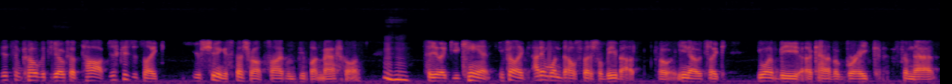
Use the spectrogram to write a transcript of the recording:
did some COVID jokes up top just because it's like you're shooting a special outside when people have masks on. Mm-hmm. So you're like, you can't. You feel like I didn't want the whole special to be about COVID. You know, it's like you want to be a kind of a break from that.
